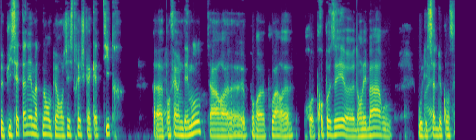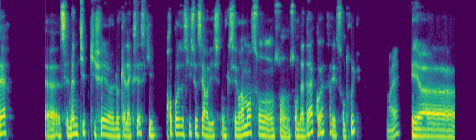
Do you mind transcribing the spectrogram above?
depuis cette année maintenant on peut enregistrer jusqu'à quatre titres euh, Ouais. pour faire une démo, alors euh, pour euh, pouvoir euh, pro- proposer euh, dans les bars ou ou les Ouais. salles de concert. Euh, c'est le même type qui fait euh, Local Access qui propose aussi ce service. Donc c'est vraiment son son son dada quoi, c'est son truc. Ouais, Et, euh,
